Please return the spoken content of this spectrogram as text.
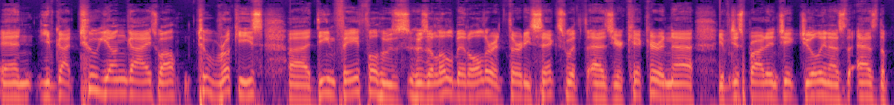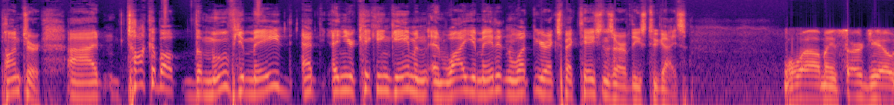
and you've got two young guys, well, two rookies. Uh, Dean Faithfull, who's who's a little bit older at 36, with as your kicker, and uh, you've just brought in Jake Julien as the, as the punter. Uh, talk about the move you made at in your kicking game and, and why you made it, and what your expectations are of these two guys. Well, I mean, Sergio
